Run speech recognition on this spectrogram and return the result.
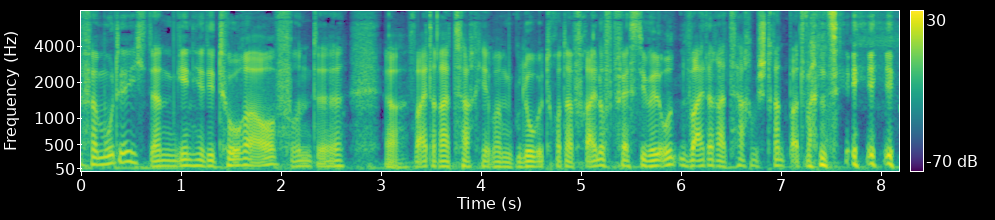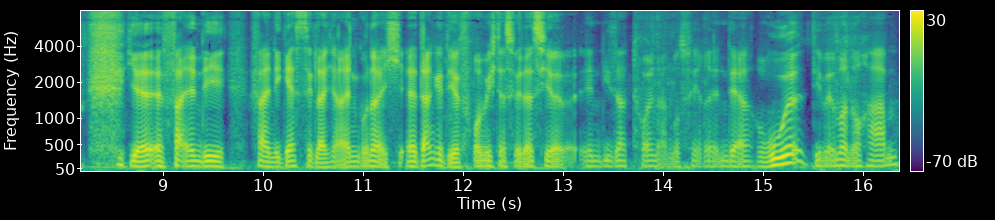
vermute ich. Dann gehen hier die Tore auf und äh, ja, weiterer Tag hier beim Globetrotter Freiluftfestival und ein weiterer Tag im Strandbad Wannsee. hier äh, fallen die fallen die Gäste gleich ein. Gunnar, ich äh, danke dir, freue mich, dass wir das hier in dieser tollen Atmosphäre, in der Ruhe, die wir immer noch haben,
